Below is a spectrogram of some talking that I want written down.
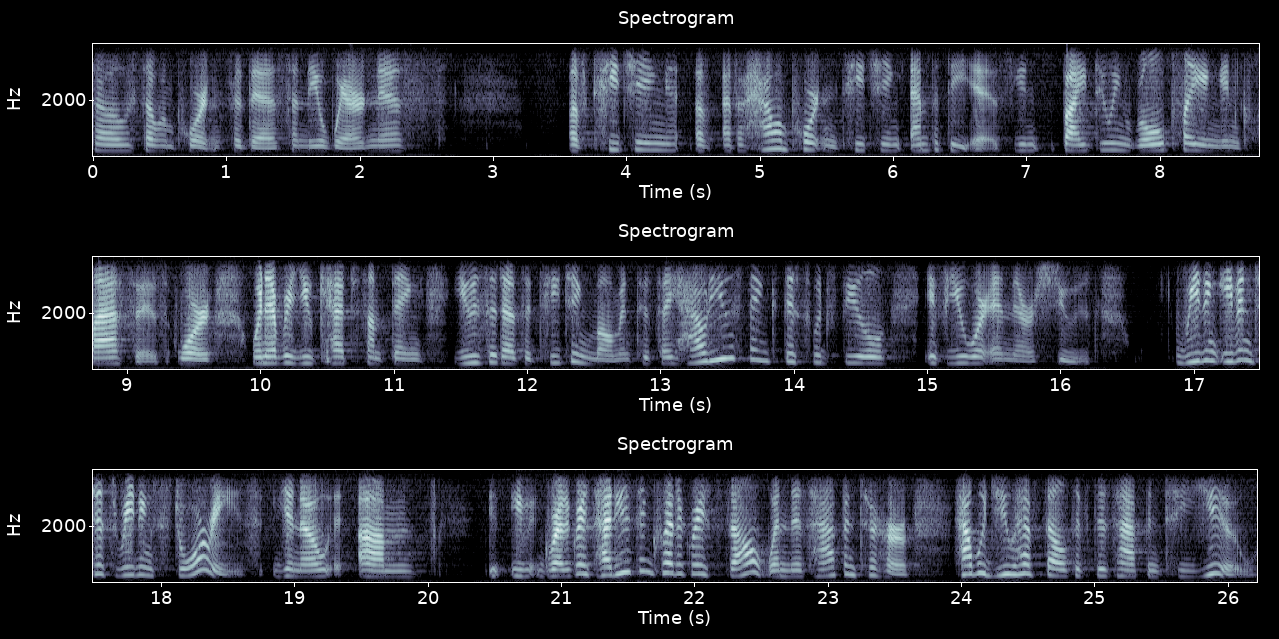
so so important for this and the awareness of teaching of, of how important teaching empathy is. You, by doing role playing in classes or whenever you catch something use it as a teaching moment to say how do you think this would feel if you were in their shoes reading even just reading stories you know um even Greta Grace, how do you think Greta Grace felt when this happened to her? How would you have felt if this happened to you?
